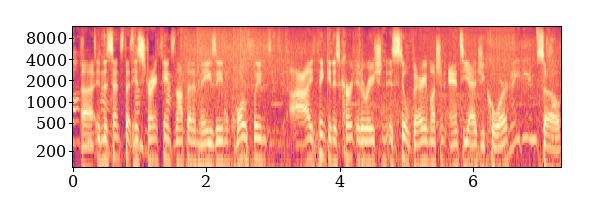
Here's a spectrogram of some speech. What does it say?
Uh, in the sense that his strength gain's not that amazing. Morphling, I think in his current iteration, is still very much an anti-agi core. So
